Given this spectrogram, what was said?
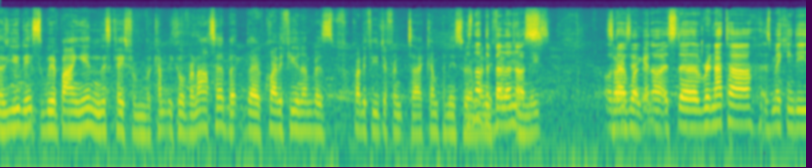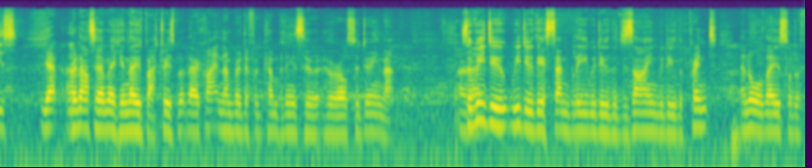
uh, units we're buying in, in this case from a company called Renata, but there are quite a few numbers, quite a few different uh, companies who it's are not the manufacturing these. Oh, Sorry, no, it's the Renata is making these. Yep, um, Renata are making those batteries, but there are quite a number of different companies who, who are also doing that. All so right. we do we do the assembly, we do the design, we do the print, and all those sort of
